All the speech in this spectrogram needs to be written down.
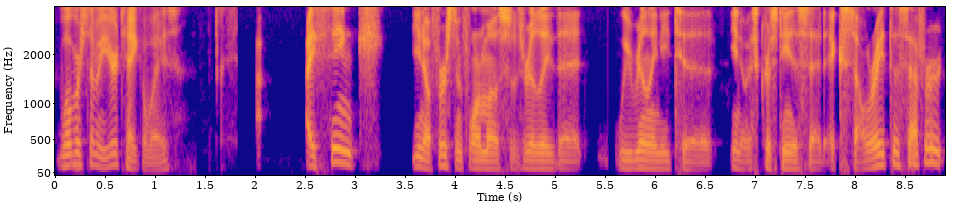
What were some of your takeaways? I think you know first and foremost was really that we really need to you know as Christina said accelerate this effort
